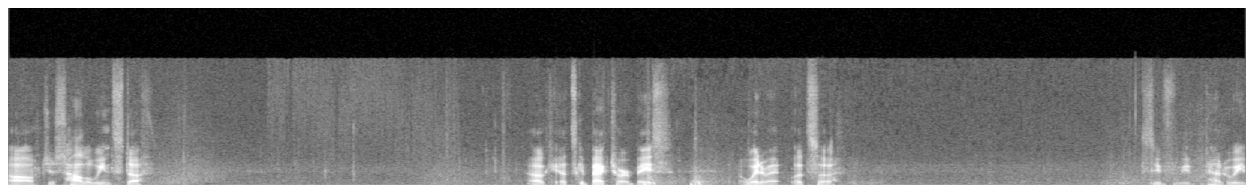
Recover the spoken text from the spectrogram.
Oh, just Halloween stuff. Okay, let's get back to our base. Oh, wait a minute. Let's uh see if we how do we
